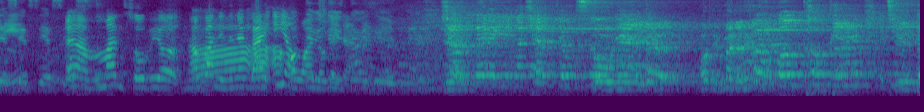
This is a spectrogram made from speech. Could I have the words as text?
လေ yes yes yes အဲ့ဒါမမဆိုပြီးတော့နောက်ကနေနည်းနည်း light အီအောင်ဝါလုပ်လိုက်တာချက်လေးငါချက်ပြုတ်ဆိုနေဟုတ်တယ်မှတ်တယ်လေဘုံဘုံခုတ်ခဲအချင်းက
